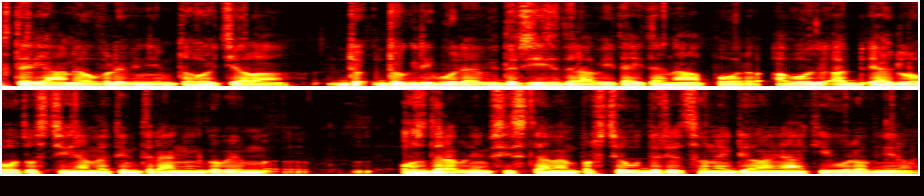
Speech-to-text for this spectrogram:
který já neovlivním toho těla, do, do kdy bude vydrží zdravý tady ten nápor a, a jak dlouho to stihneme tím tréninkovým ozdravným systémem prostě udržet co nejdéle na nějaký úrovni. No.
